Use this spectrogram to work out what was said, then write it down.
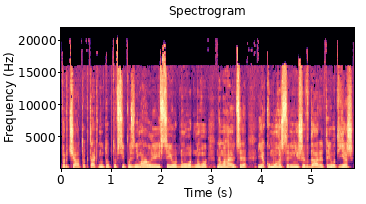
перчаток. Так, ну тобто, всі познімали і всі одного одного намагаються якомога сильніше вдарити. І от є ж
